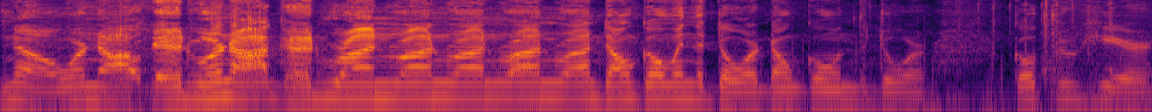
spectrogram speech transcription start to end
No, we're not good, we're not good. Run, run, run, run, run. Don't go in the door, don't go in the door. Go through here.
